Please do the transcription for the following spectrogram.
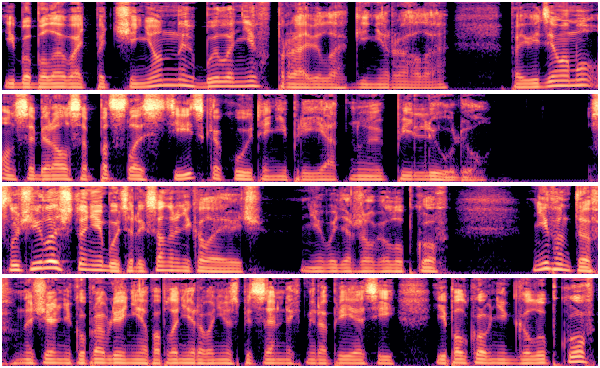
ибо баловать подчиненных было не в правилах генерала. По-видимому, он собирался подсластить какую-то неприятную пилюлю. «Случилось что-нибудь, Александр Николаевич?» — не выдержал Голубков. Нифонтов, начальник управления по планированию специальных мероприятий, и полковник Голубков,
